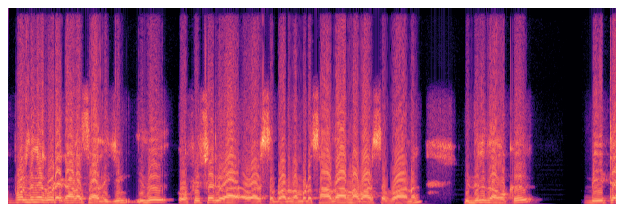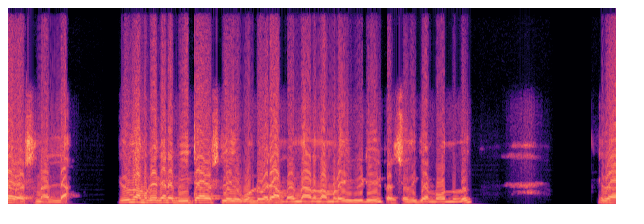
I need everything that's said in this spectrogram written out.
ഇപ്പോൾ നിങ്ങൾക്ക് ഇവിടെ കാണാൻ സാധിക്കും ഇത് ഒഫീഷ്യൽ വാട്സപ്പാണ് നമ്മുടെ സാധാരണ വാട്സപ്പാണ് ഇതിൽ നമുക്ക് ബീറ്റ വേർഷൻ അല്ല. ഇത് നമുക്ക് എങ്ങനെ ബീറ്റ വേർഷനിലേക്ക് കൊണ്ടുവരാം എന്നാണ് നമ്മൾ ഈ വീഡിയോയിൽ പരിശോധിക്കാൻ പോകുന്നത്. ഇതാ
